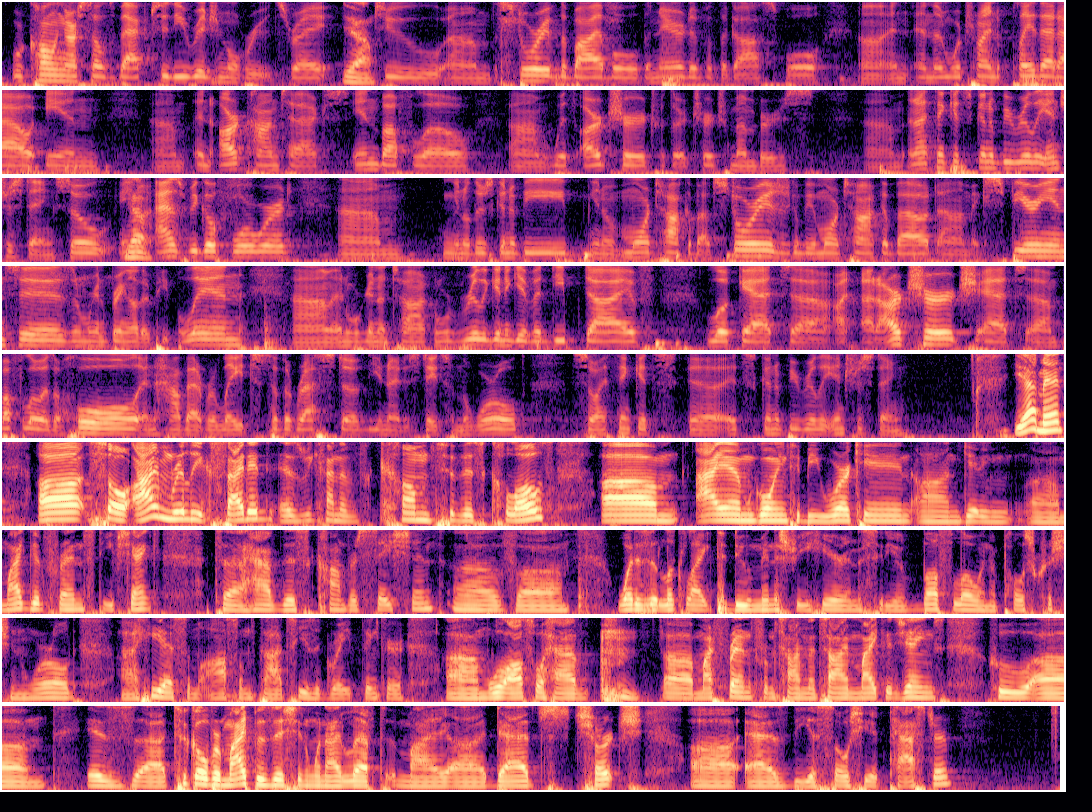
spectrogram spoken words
we're calling ourselves back to the original roots, right? Yeah. To um, the story of the Bible, the narrative of the gospel, uh, and and then we're trying to play that out in um, in our context in Buffalo um, with our church, with our church members, um, and I think it's going to be really interesting. So you Yeah. know, as we go forward. Um, you know, there's going to be you know more talk about stories. There's going to be more talk about um, experiences, and we're going to bring other people in, um, and we're going to talk. And we're really going to give a deep dive look at uh, at our church, at um, Buffalo as a whole, and how that relates to the rest of the United States and the world. So I think it's uh, it's going to be really interesting. Yeah, man. Uh, so I'm really excited as we kind of come to this close. Um, I am going to be working on getting uh, my good friend Steve Shank to have this conversation of uh, what does it look like to do ministry here in the city of Buffalo in a post-Christian world. Uh, he has some awesome thoughts. He's a great thinker. Um, we'll also have uh, my friend from time to time, Micah James, who um, is uh, took over my position when I left my dad's church uh, as the associate pastor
